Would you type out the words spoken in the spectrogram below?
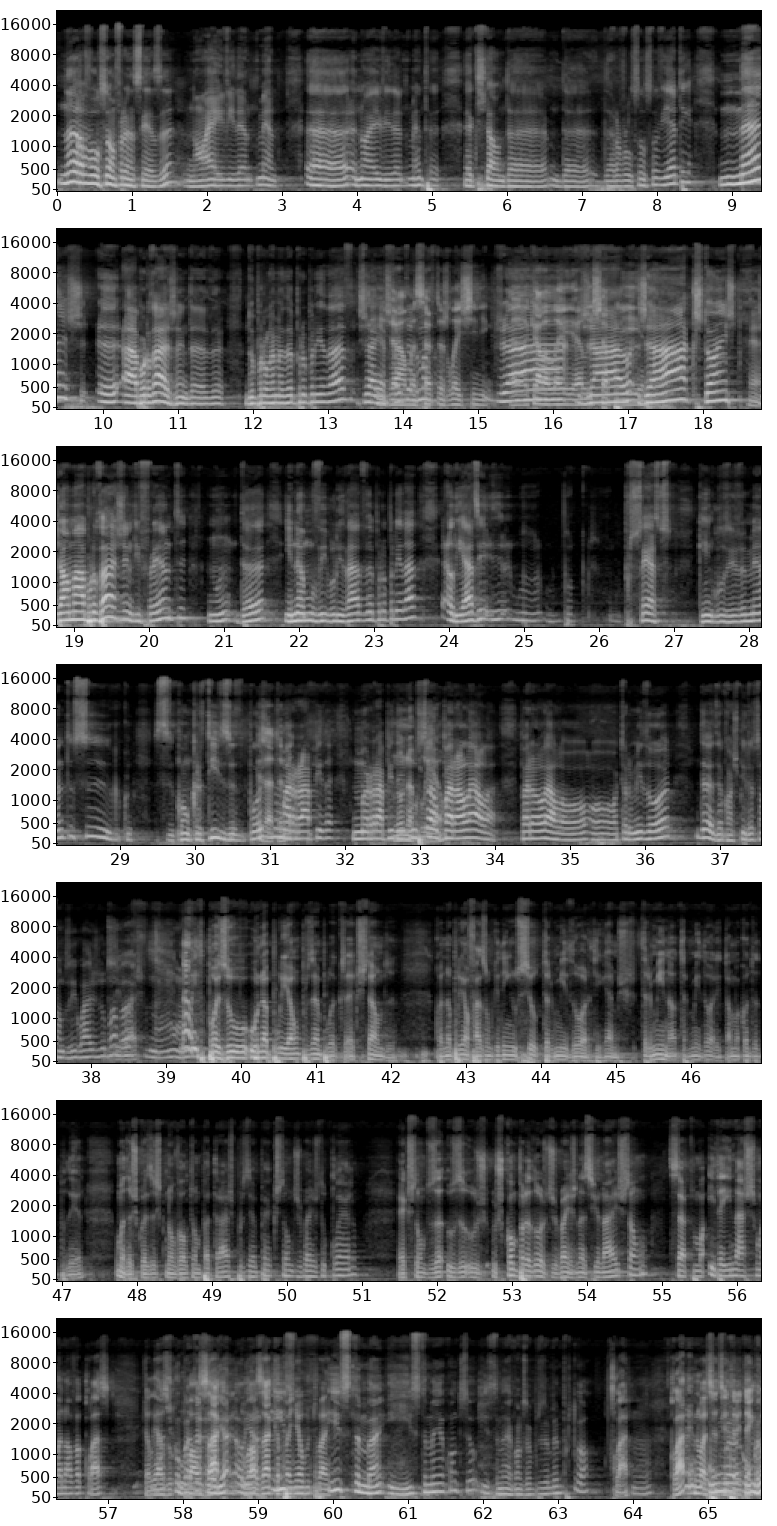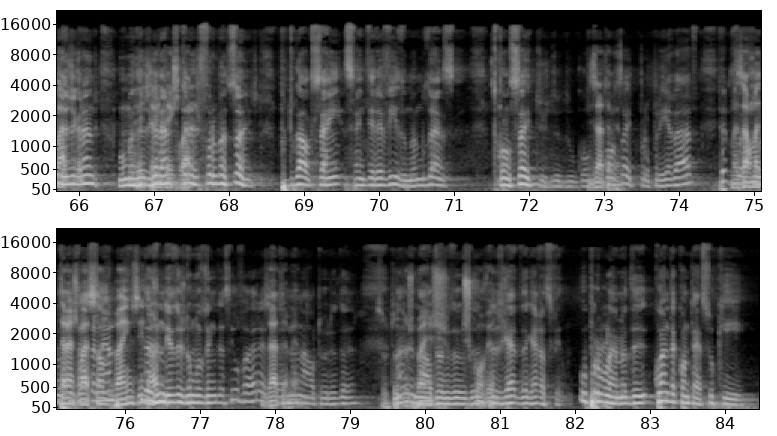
Na Revolução Francesa, não é evidentemente Uh, não é evidentemente a questão da, da, da Revolução Soviética, mas uh, a abordagem da, da, do problema da propriedade já Sim, é já há uma, uma certas leis síndicas, já, aquela lei já, já há questões, é. já há uma abordagem diferente hum, da inamovibilidade da propriedade. Aliás, processo que inclusivamente se, se concretiza depois Exatamente. numa rápida, numa rápida evolução paralela, paralela ao, ao termidor da, da, conspiração dos iguais do Babeuf. Não, não, e depois o, o, Napoleão, por exemplo, a, questão de quando Napoleão faz um bocadinho o seu termidor, digamos, termina o termidor e toma conta de poder, uma das coisas que não voltam para trás, por exemplo, é a questão dos bens do clero, é a questão dos os, os, os compradores dos bens nacionais são, certo modo, e daí nasce uma nova classe que, aliás, o Balzac, aliás, o Balzac isso, apanhou muito bem. Isso também, e isso também aconteceu. Isso também aconteceu, por exemplo, em Portugal. Claro. Claro, em 1934. Uma, uma das grandes, uma das grandes transformações. Portugal, sem, sem ter havido uma mudança de conceitos do, do, conceito de propriedade. Mas há uma translação de bens das enorme. medidas do Mozinho da Silveira, exatamente. na altura da, Sobretudo na, bens na altura dos da, da Guerra Civil. O problema de quando acontece o quê eh,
